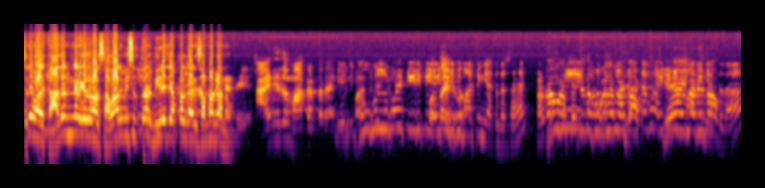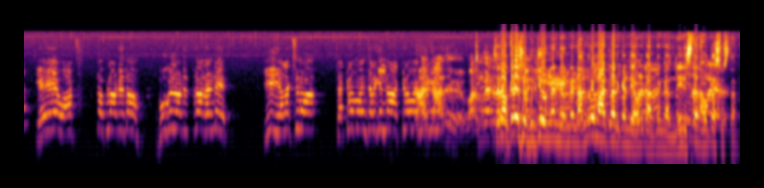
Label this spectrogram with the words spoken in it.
సరే వాళ్ళు కాదంటున్నారు కదా వాళ్ళు సవాల్ విసురుతున్నారు. మీరే చెప్పాలి దానికి సమాధానం ఆయన ఏదో మాట్లాడతాడు గూగుల్. కూడా టీడీపీ ఐటీడీపీ. మార్పింగ్ చేస్తుందా సార్? గూగుల్ డేటా కూడా ఐటీడీపీ మార్పింగ్ చేస్తుందా? ఏ వాట్సాప్లో అడుగుదాం గూగుల్లో అడుగుదాం రండి. ఈ ఎలక్షన్ సక్రమం జరిగిందా అక్రమం కాదు, జరిగిందా? కాదు వరం గారు సరే ఒక నిమిషం బుజ్జి ఉండండి ఉండండి. అందరూ మాట్లాడకండి ఎవరికి అర్థం కాదు. నేను ఇస్తాను అవకాశం ఇస్తాను.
